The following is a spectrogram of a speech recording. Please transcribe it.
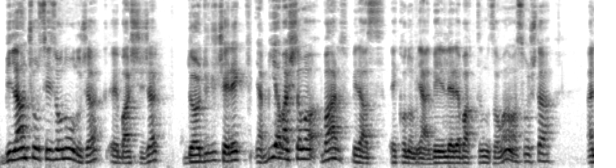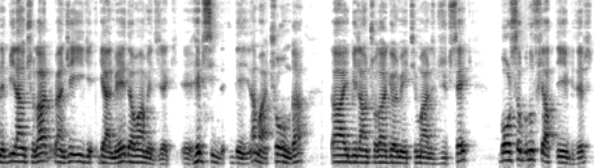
Bilanço sezonu olacak, başlayacak. Dördüncü çeyrek yani bir yavaşlama var biraz ekonomi yani verilere baktığımız zaman ama sonuçta hani bilançolar bence iyi gelmeye devam edecek. E, hepsi değil ama çoğunda daha iyi bilançolar görme ihtimalimiz yüksek. Borsa bunu fiyatlayabilir.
